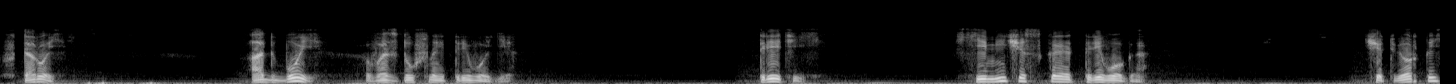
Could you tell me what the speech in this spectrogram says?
Второй. Отбой воздушной тревоги. Третий. Химическая тревога. Четвертый.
